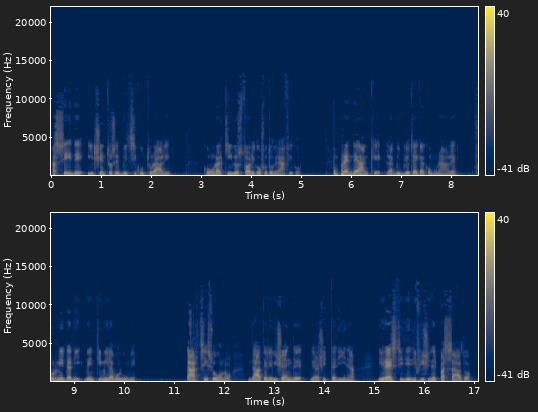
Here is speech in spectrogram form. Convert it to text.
ha sede il centro servizi culturali, con un archivio storico fotografico. Comprende anche la biblioteca comunale, fornita di 20.000 volumi. Scarsi sono, date le vicende della cittadina, i resti di edifici del passato,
